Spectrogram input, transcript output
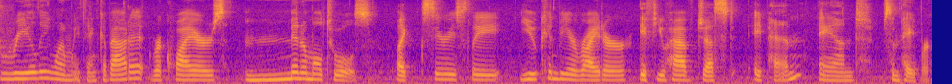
really, when we think about it, requires minimal tools. Like, seriously, you can be a writer if you have just a pen and some paper.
